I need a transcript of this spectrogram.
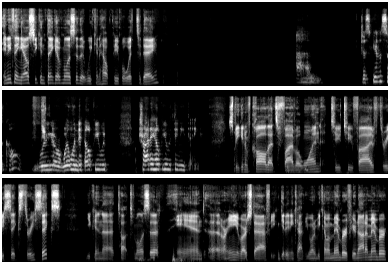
anything else you can think of melissa that we can help people with today um, just give us a call. We are willing to help you with, try to help you with anything. Speaking of call, that's 501 225 3636. You can uh, talk to Melissa and uh, or any of our staff. You can get any kind. You want to become a member. If you're not a member,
